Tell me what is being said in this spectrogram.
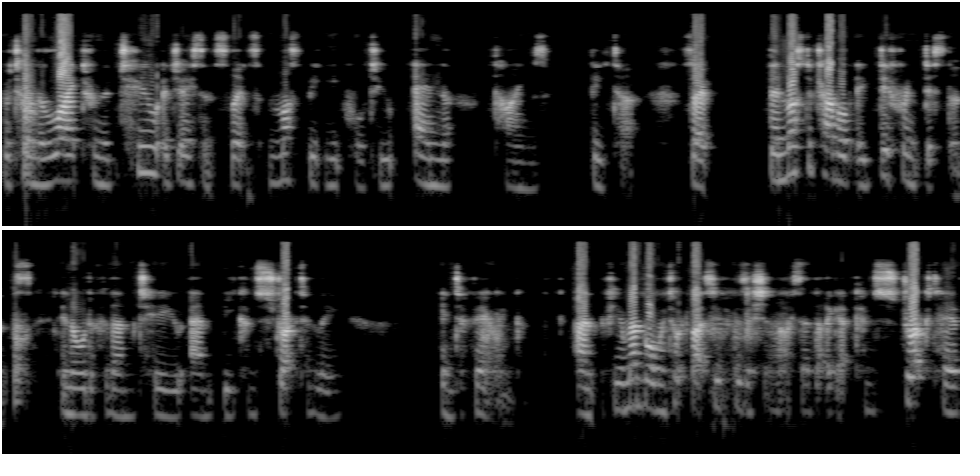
between the light from the two adjacent slits must be equal to n times theta. So they must have travelled a different distance in order for them to um, be constructively interfering. And if you remember when we talked about superposition, I said that I get constructive,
